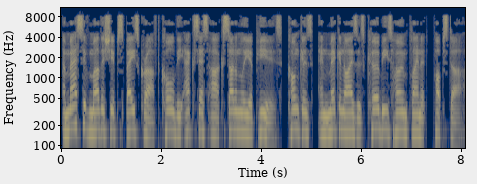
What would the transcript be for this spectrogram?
A massive mothership spacecraft called the Access Ark suddenly appears, conquers, and mechanizes Kirby's home planet, Popstar.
